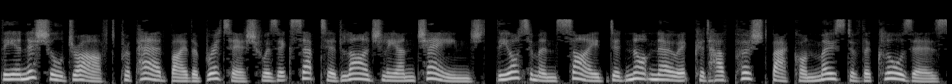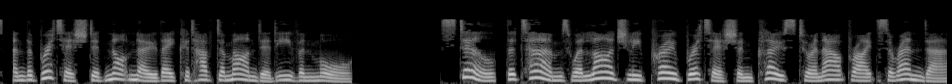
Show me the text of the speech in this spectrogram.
the initial draft prepared by the British was accepted largely unchanged. The Ottoman side did not know it could have pushed back on most of the clauses, and the British did not know they could have demanded even more. Still, the terms were largely pro-British and close to an outright surrender.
